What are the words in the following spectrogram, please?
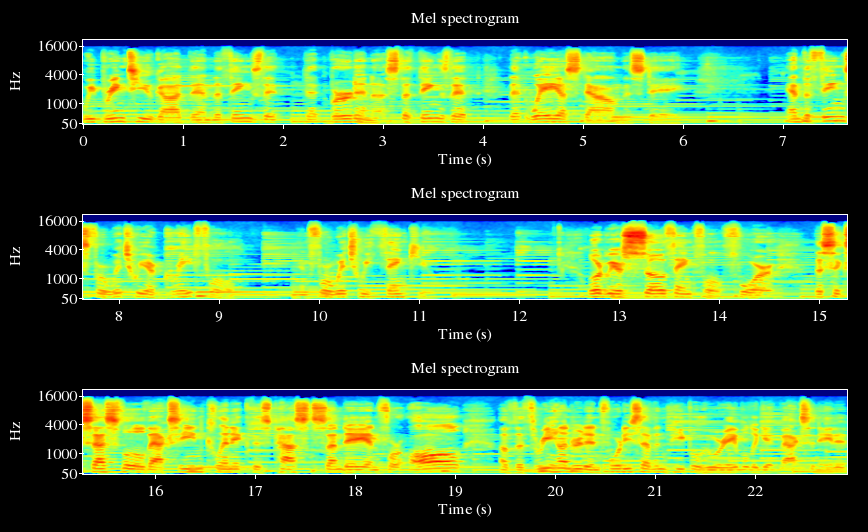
We bring to you, God, then the things that, that burden us, the things that, that weigh us down this day, and the things for which we are grateful and for which we thank you. Lord, we are so thankful for the successful vaccine clinic this past Sunday and for all of the 347 people who were able to get vaccinated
